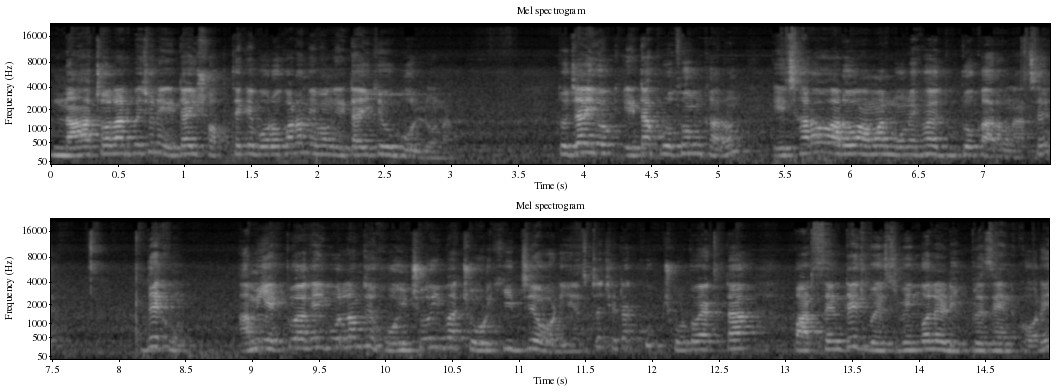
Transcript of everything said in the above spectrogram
না চলার পেছনে এটাই সব থেকে বড় কারণ এবং এটাই কেউ বলল না। তো যাই হোক, এটা প্রথম কারণ। এছাড়াও আরও আমার মনে হয় দুটো কারণ আছে। দেখুন আমি একটু আগেই বললাম যে হইচই বা চরকির যে অডিয়েন্সটা সেটা খুব ছোট একটা পার্সেন্টেজ ওয়েস্ট বেঙ্গলে রিপ্রেজেন্ট করে।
